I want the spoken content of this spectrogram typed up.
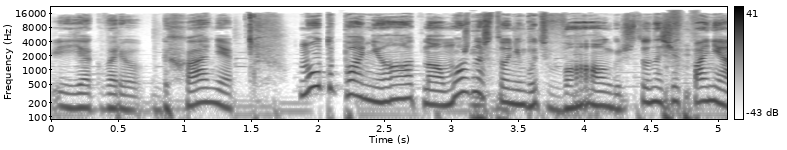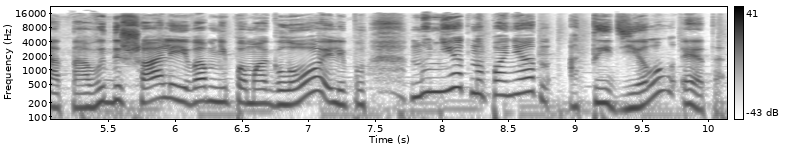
И я говорю, дыхание. Ну, это понятно. А можно что-нибудь вам? Говорит, что значит понятно? А вы дышали, и вам не помогло? Или... Ну, нет, ну, понятно. А ты делал это?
